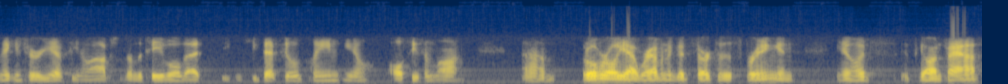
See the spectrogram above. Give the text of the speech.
making sure you have you know options on the table that you can keep that field clean, you know, all season long. Um, but overall, yeah, we're having a good start to the spring, and you know, it's it's gone fast,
